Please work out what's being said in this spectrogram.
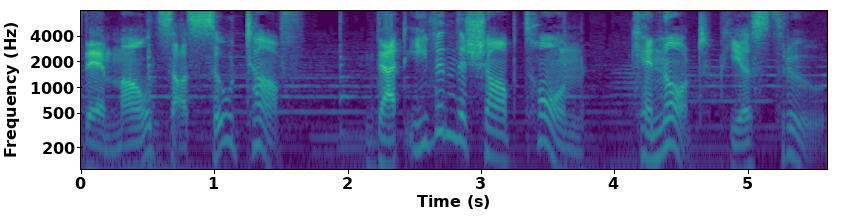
Their mouths are so tough that even the sharp thorn cannot pierce through.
